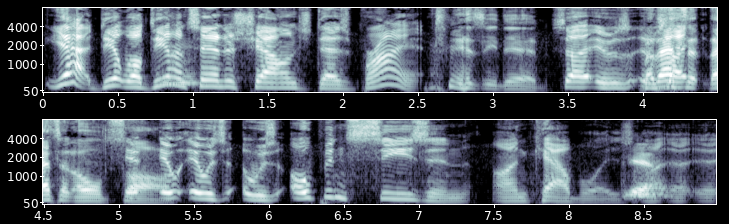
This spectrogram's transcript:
yeah, De- well, Deion Sanders challenged Dez Bryant, yes, he did. so it was. It But was that's like, a, that's an old saw. It, it, it was it was open season on Cowboys, Yeah. Uh, uh,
